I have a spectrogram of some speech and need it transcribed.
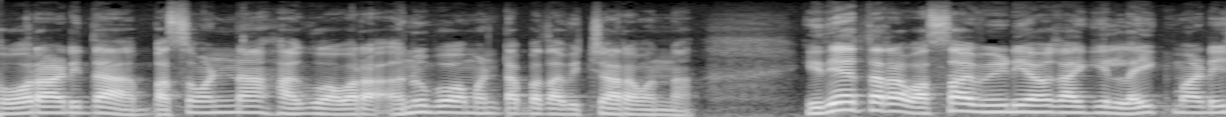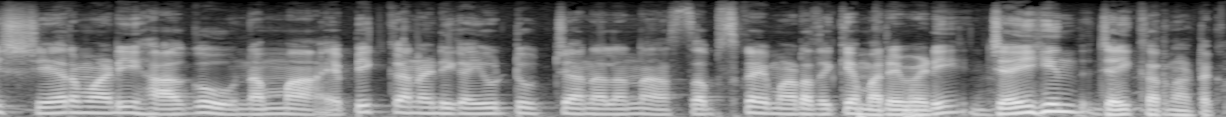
ಹೋರಾಡಿದ ಬಸವಣ್ಣ ಹಾಗೂ ಅವರ ಅನುಭವ ಮಂಟಪದ ವಿಚಾರವನ್ನು. ಇದೇ ಥರ ಹೊಸ ವಿಡಿಯೋಗಾಗಿ ಲೈಕ್ ಮಾಡಿ, ಶೇರ್ ಮಾಡಿ ಹಾಗೂ ನಮ್ಮ ಎಪಿಕ್ ಕನ್ನಡಿಗ ಯೂಟ್ಯೂಬ್ ಚಾನಲನ್ನು ಸಬ್ಸ್ಕ್ರೈಬ್ ಮಾಡೋದಕ್ಕೆ ಮರಿಬೇಡಿ. ಜೈ ಹಿಂದ್, ಜೈ ಕರ್ನಾಟಕ.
